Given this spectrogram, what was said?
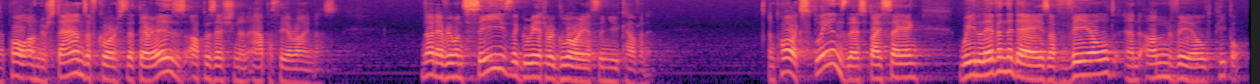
Now, Paul understands, of course, that there is opposition and apathy around us. Not everyone sees the greater glory of the new covenant. And Paul explains this by saying, We live in the days of veiled and unveiled people.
